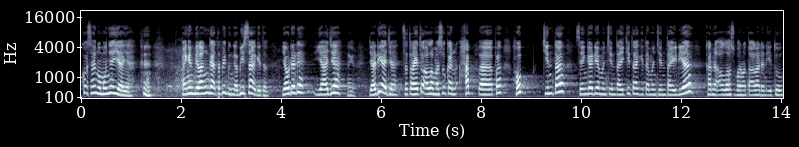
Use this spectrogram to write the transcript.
Kok saya ngomongnya iya ya? Pengen bilang enggak tapi enggak bisa gitu. Ya udah deh, ya aja. Jadi aja. Setelah itu Allah masukkan hab apa? Hub cinta sehingga dia mencintai kita, kita mencintai dia karena Allah Subhanahu wa taala dan itu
